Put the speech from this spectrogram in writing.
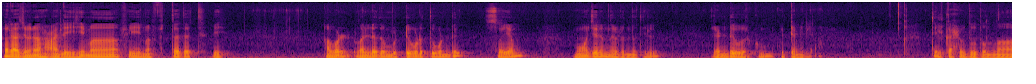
ഫലാ ജുനാഹ അലൈഹിമാ ഫീ മഫ്തദത് ബി അവൾ വല്ലതും വിട്ടുകൊടുത്തുകൊണ്ട് സ്വയം മോചനം നേടുന്നതിൽ രണ്ടു പേർക്കും കുറ്റമില്ല. തിൽക്ക ഹുദൂദുല്ലാ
